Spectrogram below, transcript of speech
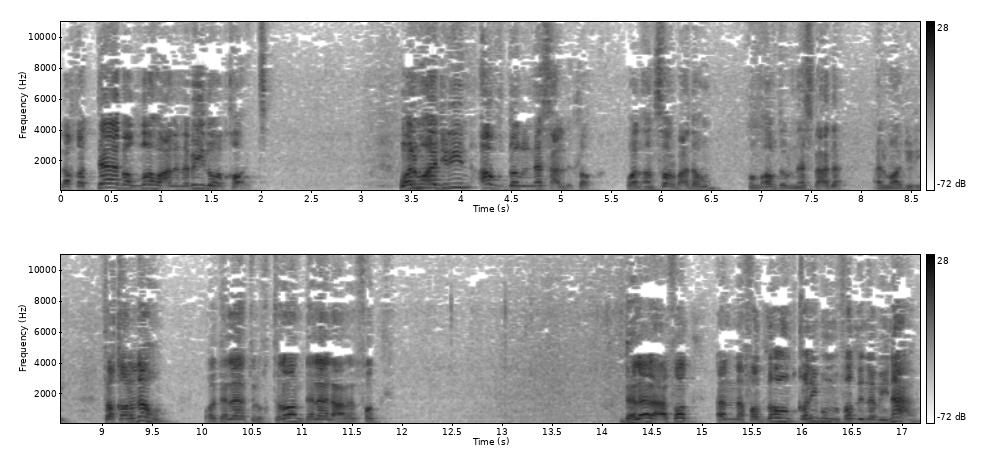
لقد تاب الله على النبي اللي هو القائد. والمهاجرين أفضل الناس على الإطلاق والأنصار بعدهم هم أفضل الناس بعد المهاجرين. فقرنهم ودلالة الاقتران دلالة على الفضل. دلالة على الفضل أن فضلهم قريب من فضل النبي. نعم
